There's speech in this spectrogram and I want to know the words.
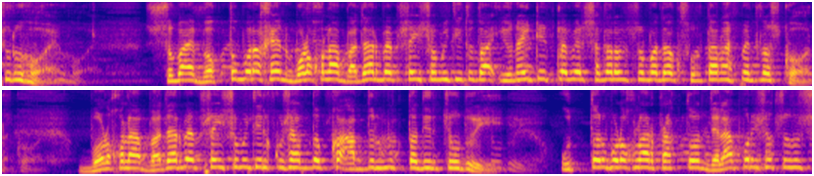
শুরু হয়। সভায় বক্তব্য রাখেন বড়খোলা বাজার ব্যবসায়ী সমিতি তথা ইউনাইটেড ক্লাবের সাধারণ সম্পাদক সুলতান আহমেদ লস্কর। বড়খোলা বাজার ব্যবসায়ী সমিতির কোষাধ্যক্ষ আব্দুল মুক্তাদির চৌধুরী। উত্তর বড়খোলার প্রাক্তন জেলা পরিষদ সদস্য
